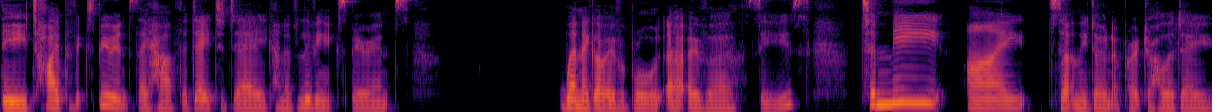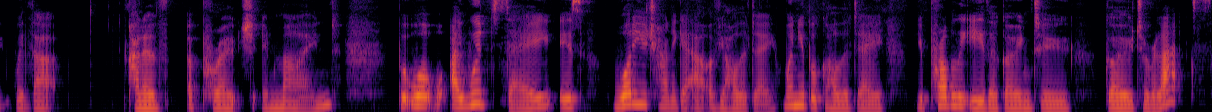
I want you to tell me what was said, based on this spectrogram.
the type of experience they have, the day to day kind of living experience when they go overboard, uh, overseas. To me, I certainly don't approach a holiday with that kind of approach in mind. But what I would say is, what are you trying to get out of your holiday? When you book a holiday, you're probably either going to go to relax,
